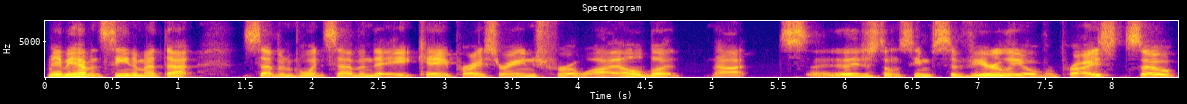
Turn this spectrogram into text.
maybe haven't seen them at that 7.7 to 8K price range for a while, but not they just don't seem severely overpriced. So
